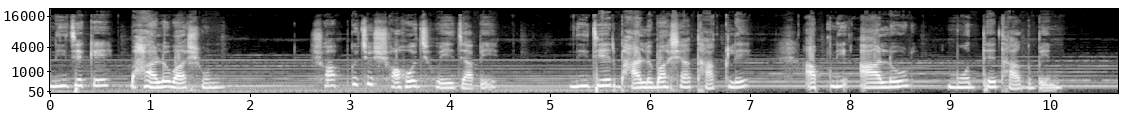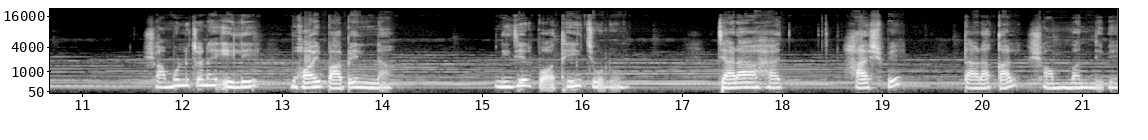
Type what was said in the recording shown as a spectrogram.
নিজেকে ভালোবাসুন। সব কিছু সহজ হয়ে যাবে। নিজের ভালোবাসা থাকলে আপনি আলোর মধ্যে থাকবেন। সমালোচনা এলে ভয় পাবেন না। নিজের পথেই চলুন। যারা হাসবে, তারা কাল সম্মান দিবে।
